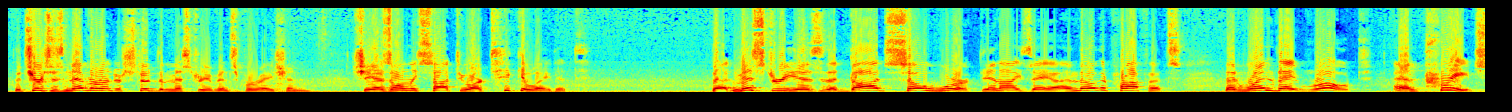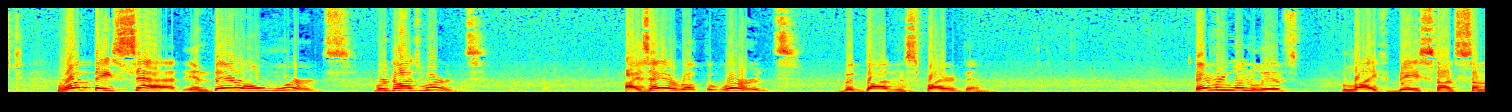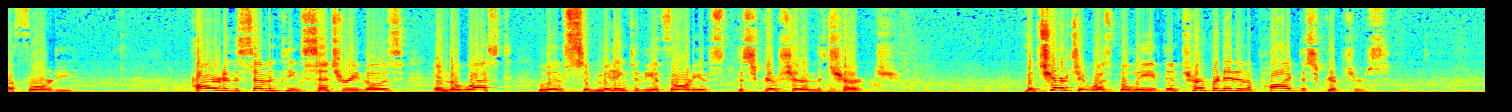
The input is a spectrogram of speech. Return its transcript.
The church has never understood the mystery of inspiration. She has only sought to articulate it. That mystery is that God so worked in Isaiah and the other prophets that when they wrote and preached, what they said in their own words were God's words. Isaiah wrote the words, but God inspired them. Everyone lives life based on some authority. Prior to the 17th century, those in the West lived submitting to the authority of the Scripture and the church. The church, it was believed, interpreted and applied the Scriptures.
